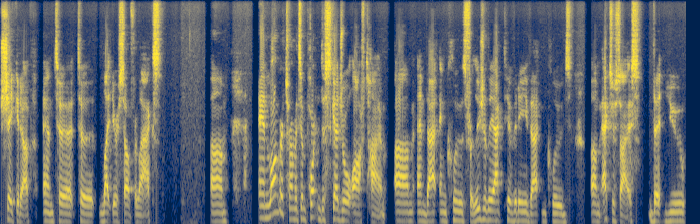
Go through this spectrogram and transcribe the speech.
shake it up and to to let yourself relax. Um, and longer term, it's important to schedule off time, um, and that includes for leisurely activity. That includes um, exercise. That you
